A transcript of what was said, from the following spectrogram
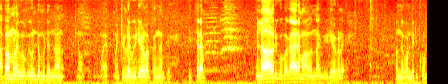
അപ്പോൾ നമ്മൾ വീണ്ടും വിടുന്ന മറ്റുള്ള വീഡിയോകളൊക്കെ നിങ്ങൾക്ക് ഇത്തരം എല്ലാവർക്കും ഉപകാരമാകുന്ന വീഡിയോകൾ വന്നുകൊണ്ടിരിക്കും.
